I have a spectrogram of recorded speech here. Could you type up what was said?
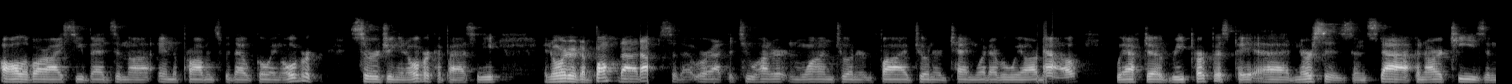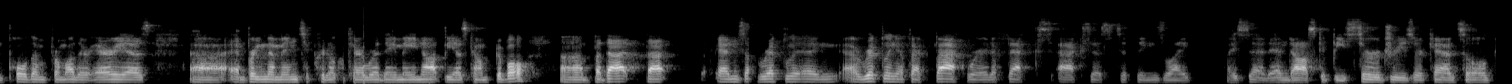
all of our ICU beds in the in the province without going over surging and overcapacity in order to bump that up so that we're at the 201, 205, 210, whatever we are now, we have to repurpose pay, uh, nurses and staff and RTs and pull them from other areas uh, and bring them into critical care where they may not be as comfortable. Uh, but that that ends up rippling a rippling effect back where it affects access to things like I said endoscopy surgeries are canceled,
